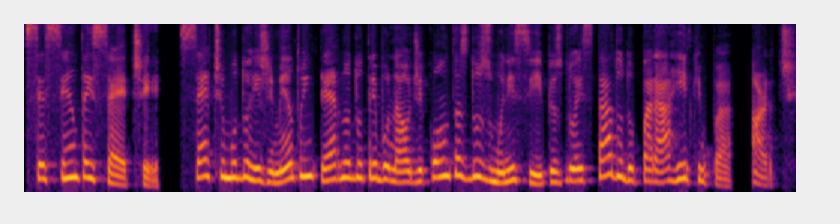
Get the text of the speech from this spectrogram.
67, sétimo do Regimento Interno do Tribunal de Contas dos Municípios do Estado do Pará RICMPA, art.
